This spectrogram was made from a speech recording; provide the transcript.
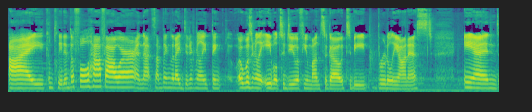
I completed the full half hour, and that's something that I didn't really think, I wasn't really able to do a few months ago, to be brutally honest. And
